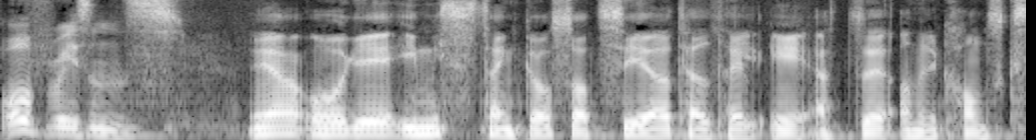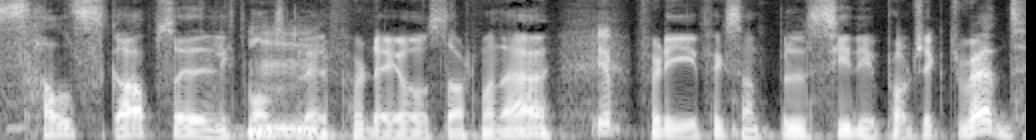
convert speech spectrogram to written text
Of reasons. Ja, og jeg mistenker også at siden Telltale er et eh, amerikansk selskap, så er det litt vanskeligere for deg å starte med det òg. Yep. Fordi for eksempel CD Projekt Red,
